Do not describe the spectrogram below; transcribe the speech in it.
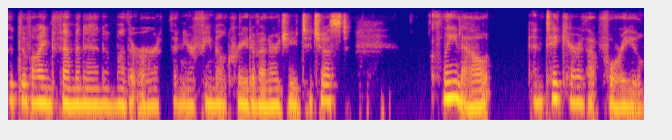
the divine feminine of Mother Earth and your female creative energy to just clean out and take care of that for you.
